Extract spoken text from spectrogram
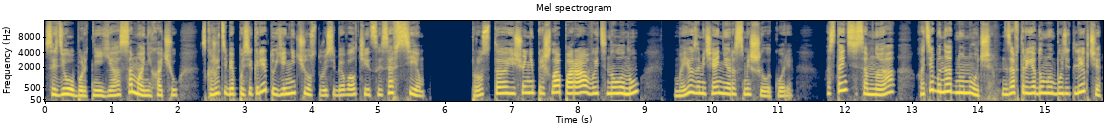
среди оборотней я сама не хочу. Скажу тебе по секрету, я не чувствую себя волчицей совсем. Просто еще не пришла пора выйти на луну. Мое замечание рассмешило Кори. «Останься со мной, а? Хотя бы на одну ночь. Завтра, я думаю, будет легче,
